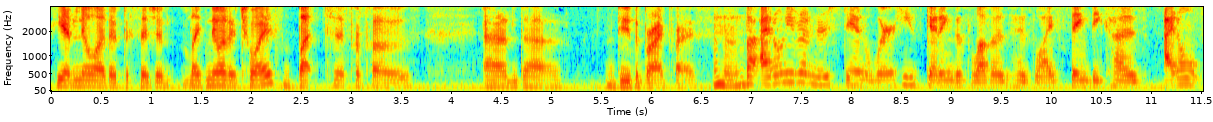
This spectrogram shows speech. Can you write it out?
he had no other decision, like no other choice, but to propose and uh, do the bride price. Mm-hmm. But I don't even understand where he's getting this love of his life thing because I don't,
